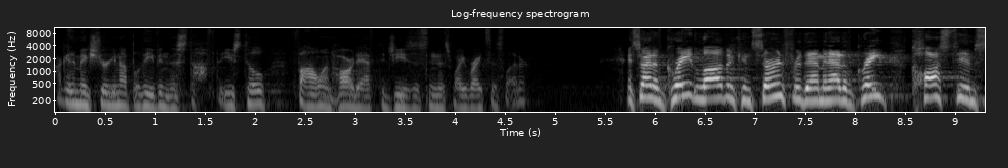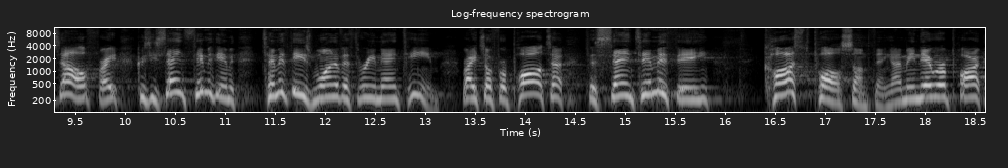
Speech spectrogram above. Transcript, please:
I got to make sure you're not believing this stuff, that you're still following hard after Jesus, and that's why he writes this letter. And so, out of great love and concern for them, and out of great cost to himself, right? Because he sends Timothy. I mean, Timothy's one of a three man team, right? So, for Paul to, to send Timothy cost Paul something. I mean, they were part,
